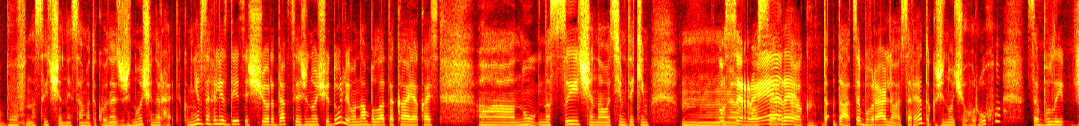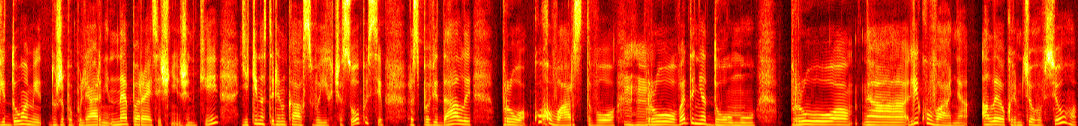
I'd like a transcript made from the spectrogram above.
був насичений саме такою знаєш, жіночою енергетикою. Мені взагалі здається, що редакція жіночої долі вона була така якась а, ну, насичена оцім таким осередок. осередок. Да, да, це був реально осередок осередок жіночого руху. Це були відомі, дуже популярні, непересічні жінки, які на сторінках своїх часописів розповідали про куховарство, угу. про ведення дому, про а, лікування. Але окрім цього всього,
